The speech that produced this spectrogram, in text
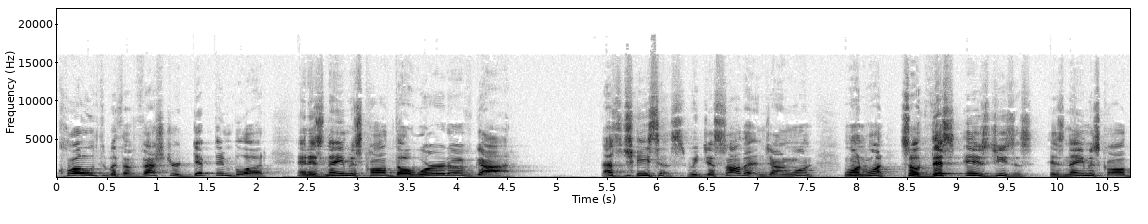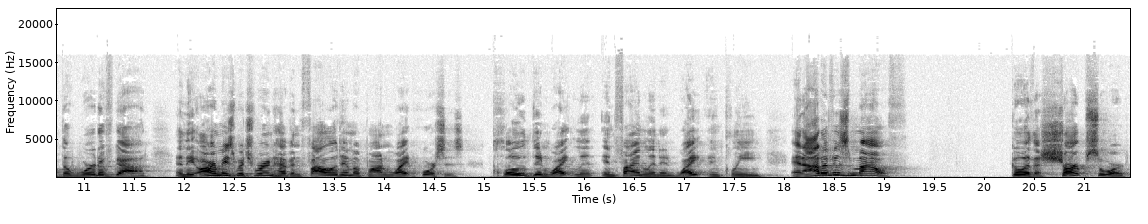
clothed with a vesture dipped in blood, and his name is called the Word of God. That's Jesus. We just saw that in John 1 1. 1. So this is Jesus. His name is called the Word of God. And the armies which were in heaven followed him upon white horses, clothed in, white lin- in fine linen, white and clean. And out of his mouth goeth a sharp sword,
